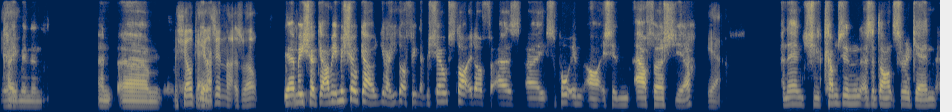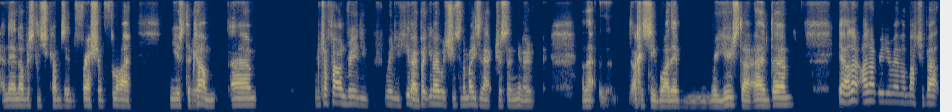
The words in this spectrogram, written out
Yeah. came in and and um, Michelle Yeah. Gayle's in that as well. yeah, Michelle. Gayle. I mean, Michelle Gayle. You know, you got to think that Michelle started off as a supporting artist in our first year. Yeah. And then she comes in as a dancer again, and then obviously she comes in fresh and fly years to Yeah. come. Um, which I found really, really, you know, but you know she's an amazing actress, and you know, and that I can see why they reused that. And um, yeah, I don't, I don't really remember much about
